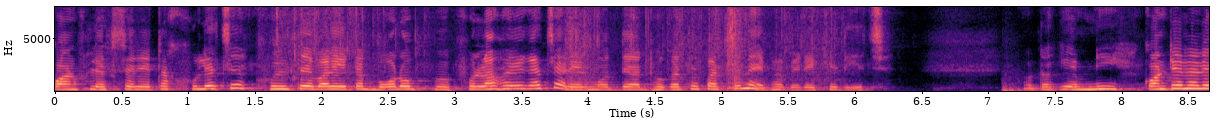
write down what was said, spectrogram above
কর্নফ্লেক্সের এটা খুলেছে, খুলতে এবারে এটা বড় ফোলা হয়ে গেছে আর এর মধ্যে আর ঢোকাতে পারছে না, এভাবে রেখে দিয়েছে। ওটাকে এমনি কন্টেনারে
